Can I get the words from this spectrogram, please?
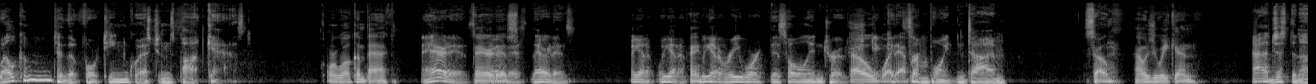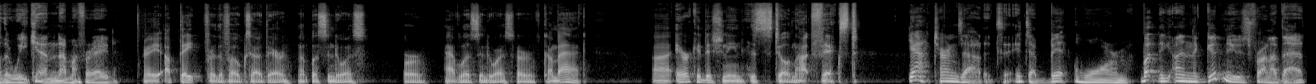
Welcome to the 14 Questions Podcast. Or welcome back. There it is. There it is. There it is. We gotta we gotta Hey. we gotta rework this whole intro Oh, whatever. at some point in time. So, how was your weekend? Ah, just another weekend, I'm afraid. Hey, update for the folks out there that listen to us or have listened to us or have come back. Uh, air conditioning is still not fixed. Yeah, turns out it's a, it's a bit warm. But the, on the good news front of that,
